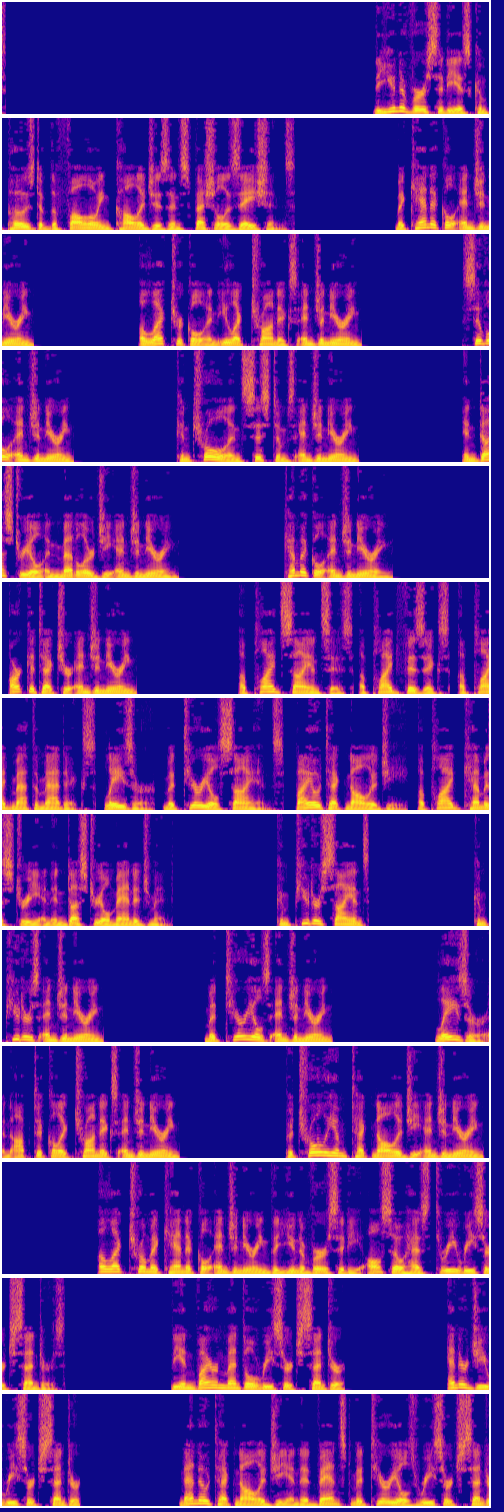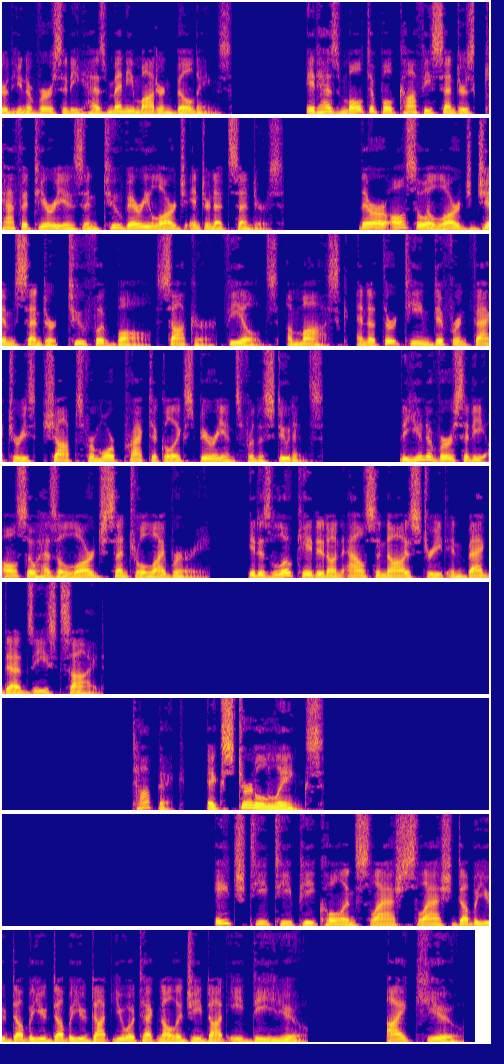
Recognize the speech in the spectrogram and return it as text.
The university is composed of the following colleges and specializations Mechanical engineering Electrical and Electronics Engineering Civil Engineering Control and Systems Engineering Industrial and Metallurgy Engineering Chemical Engineering Architecture Engineering Applied Sciences Applied Physics, Applied Mathematics, Laser, Material Science, Biotechnology, Applied Chemistry and Industrial Management Computer Science Computers Engineering Materials Engineering Laser and Optical Electronics Engineering Petroleum Technology Engineering Electromechanical Engineering. The university also has three research centers. The Environmental Research Center Energy Research Center Nanotechnology and Advanced Materials Research Center. The university has many modern buildings. It has multiple coffee centers, cafeterias and two very large Internet centers. There are also a large gym center, two football soccer fields, a mosque, and a 13 different factories, shops for more practical experience for the students. The university also has a large central library. It is located on Al Sana'a Street in Baghdad's east side. External links http www.uotechnology.edu IQ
